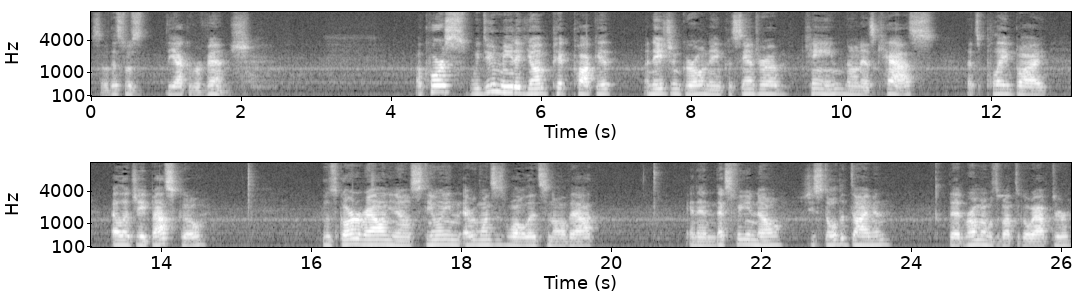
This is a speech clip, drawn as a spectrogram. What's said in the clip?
So this was the act of revenge. Of course, we do meet a young pickpocket, an Asian girl named Cassandra Cain, known as Cass, that's played by Ella Jay Basco, who's going around, you know, stealing everyone's wallets and all that. And then next thing you know, she stole the diamond that Roman was about to go after,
